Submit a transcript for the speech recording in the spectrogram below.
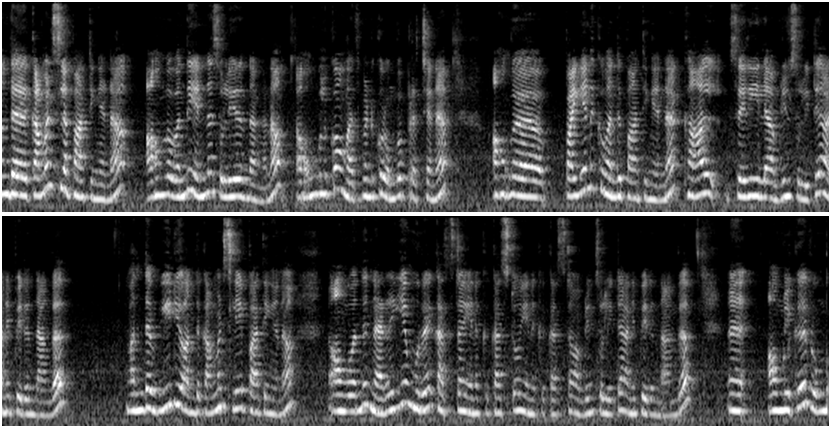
அந்த கமெண்ட்ஸில் பார்த்தீங்கன்னா அவங்க வந்து என்ன சொல்லியிருந்தாங்கன்னா அவங்களுக்கும் அவங்க ஹஸ்பண்டுக்கும் ரொம்ப பிரச்சனை. அவங்க பையனுக்கு வந்து பார்த்தீங்கன்னா கால் சரியில்லை அப்படின்னு சொல்லிட்டு அனுப்பியிருந்தாங்க. அந்த வீடியோ அந்த கமெண்ட்ஸ்லேயே பார்த்தீங்கன்னா அவங்க வந்து நிறைய முறை கஷ்டம் எனக்கு கஷ்டம் எனக்கு கஷ்டம் அப்படின்னு சொல்லிட்டு அனுப்பியிருந்தாங்க. அவங்களுக்கு ரொம்ப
